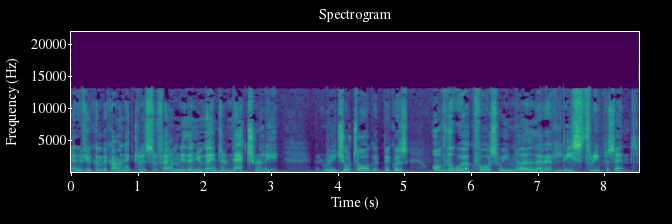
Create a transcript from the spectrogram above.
And if you can become an inclusive family, then you're going to naturally reach your target because of the workforce, we know that at least 3%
